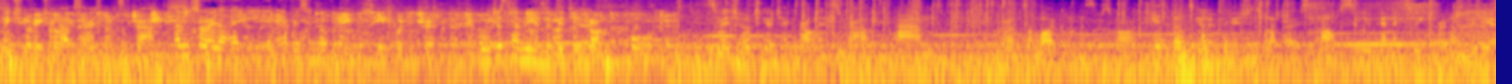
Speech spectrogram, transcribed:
make sure you go check out Sarah's Instagram. I'm sorry that I eat in every single vlog. We'll just have me in the video. So make sure to go check her out on Instagram and remember to like, comment and subscribe. Hit the bell to get notifications when I post and I'll see you again next week for another video.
